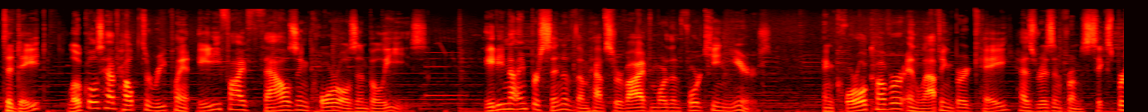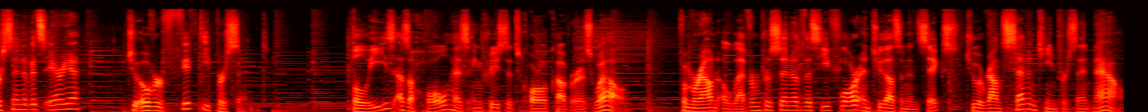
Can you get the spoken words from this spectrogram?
To date, locals have helped to replant 85,000 corals in Belize. 89% of them have survived more than 14 years, and coral cover in Laughing Bird Caye has risen from 6% of its area to over 50%. Belize as a whole has increased its coral cover as well, from around 11% of the seafloor in 2006 to around 17% now.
